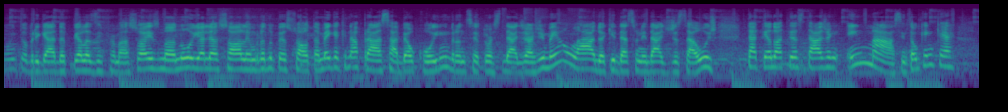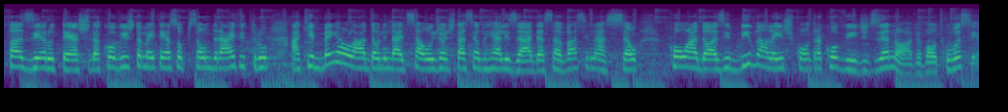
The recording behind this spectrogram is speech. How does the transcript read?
Muito obrigada pelas informações, Manu. E olha só, lembrando o pessoal também que aqui na Praça Abel Coimbra, no setor Cidade Jardim, bem ao lado aqui dessa unidade de saúde, está tendo a testagem em massa. Então, quem quer fazer o teste da Covid também tem essa opção drive-thru aqui bem ao lado da unidade de saúde, onde está sendo realizada essa vacinação com a dose bivalente contra a Covid-19. Eu volto com você.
